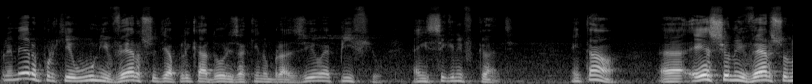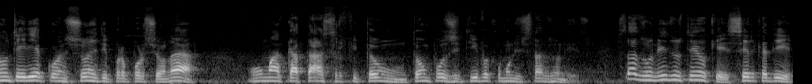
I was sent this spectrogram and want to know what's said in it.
Primeiro, porque o universo de aplicadores aqui no Brasil é pífio, é insignificante. Então, eh, esse universo não teria condições de proporcionar uma catástrofe tão, tão positiva como nos Estados Unidos. Os Estados Unidos tem o quê? Cerca de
